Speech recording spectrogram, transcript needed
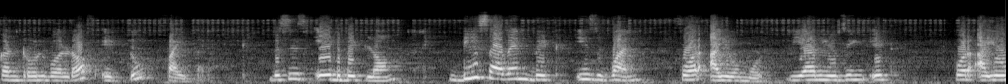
control word of 8255. This is 8 bit long. D7 bit is 1 for IO mode. We are using it for IO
